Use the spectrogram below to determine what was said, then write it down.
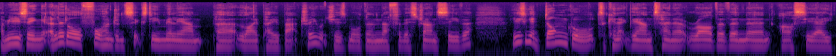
I'm using a little 460 milliamp uh, LiPo battery, which is more than enough for this transceiver. I'm using a dongle to connect the antenna rather than an RCA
